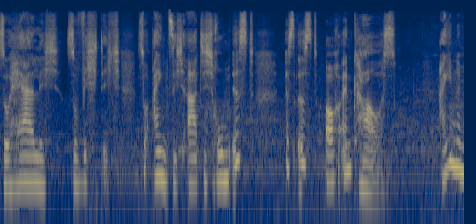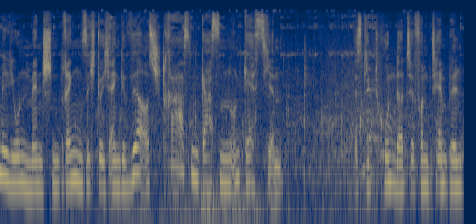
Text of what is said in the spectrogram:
so herrlich, so wichtig, so einzigartig Rom ist, es ist auch ein Chaos. Eine Million Menschen drängen sich durch ein Gewirr aus Straßen, Gassen und Gässchen. Es gibt hunderte von Tempeln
